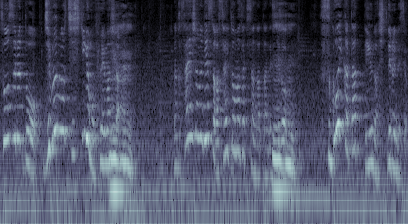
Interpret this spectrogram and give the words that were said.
そうすると自分の知識量も増えました、うんうんなんか最初のゲストが斎藤正樹さんだったんですけど、うんうん。すごい方っていうのは知ってるんですよ。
